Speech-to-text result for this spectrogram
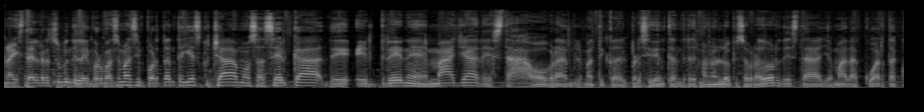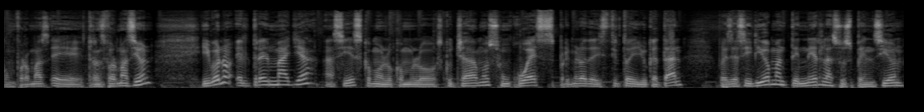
Bueno, ahí está el resumen de la información más importante. Ya escuchábamos acerca del tren eh, Maya, de esta obra emblemática del presidente Andrés Manuel López Obrador, de esta llamada cuarta eh, transformación. Y bueno, el tren Maya, así es como lo, como lo escuchábamos, un juez primero del distrito de Yucatán, pues decidió mantener la suspensión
